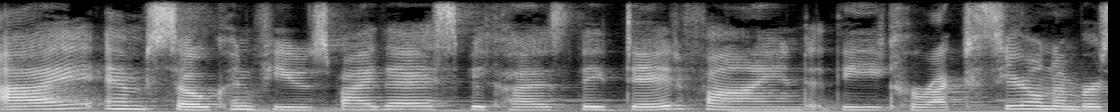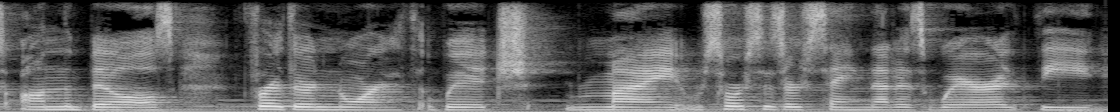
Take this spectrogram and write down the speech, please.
I am so confused by this because they did find the correct serial numbers on the bills further north, which my sources are saying that is where the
